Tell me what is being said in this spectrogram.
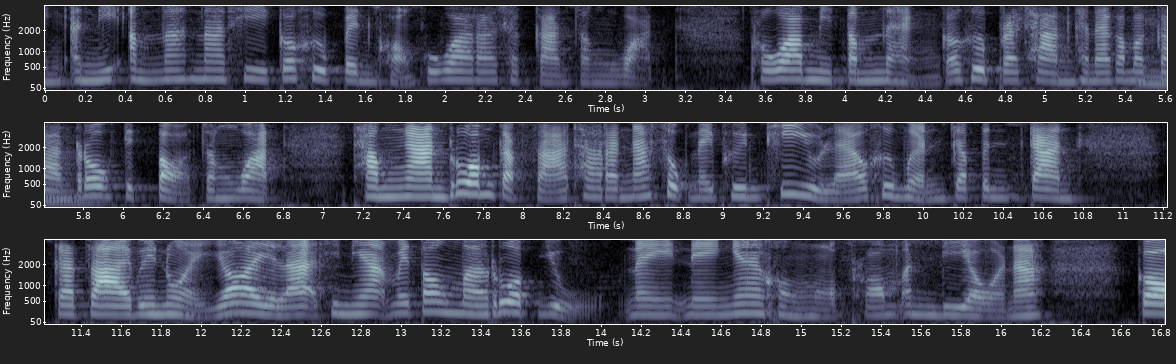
ง อันนี้อำนาจหน้าที่ก็คือเป็นของผู้ว่าราชการจังหวัด เพราะว่ามีตำแหน่งก็คือประธานคณะกรรมการโรคติดต่อจังหวัดทำงานร่วมกับสาธารณสุขในพื้นที่อยู่แล้ว คือเหมือนจะเป็นการกระจายไปหน่วยย่อยแล้วทีเนี้ยไม่ต้องมารวบอยู่ในในแง่ของหมอพร้อมอันเดียวอะนะ ก็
